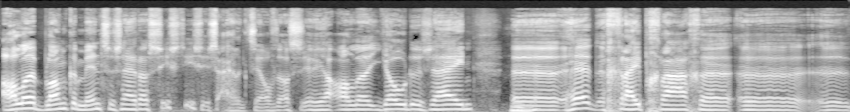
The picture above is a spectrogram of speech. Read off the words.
alle blanke mensen zijn racistisch. Is eigenlijk hetzelfde als ja, alle Joden zijn mm hè, grijpgrage uh, uh,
